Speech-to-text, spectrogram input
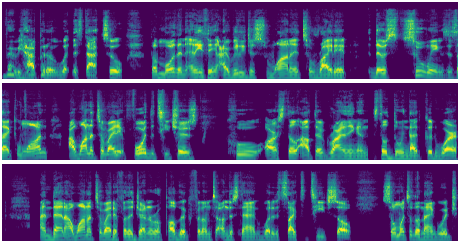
very happy to witness that too. But more than anything, I really just wanted to write it. There's two wings. It's like one, I wanted to write it for the teachers who are still out there grinding and still doing that good work. And then I wanted to write it for the general public for them to understand what it's like to teach. So, so much of the language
